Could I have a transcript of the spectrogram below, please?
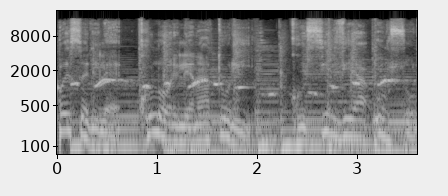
Păsările, culorile naturii cu Silvia Ursul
